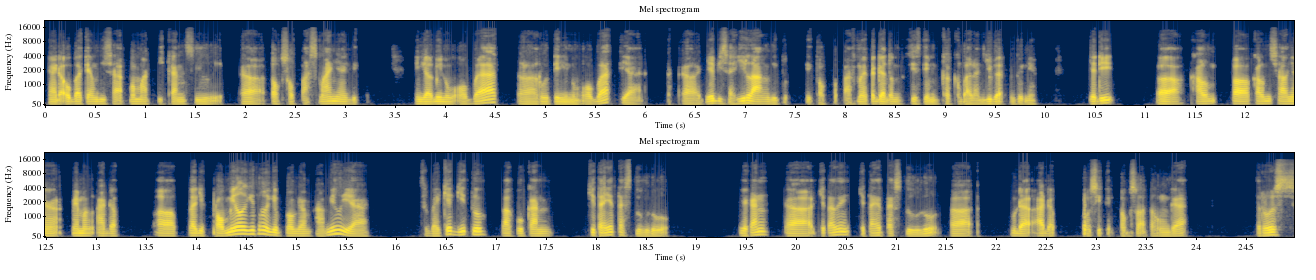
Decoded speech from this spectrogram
yang ada obat yang bisa mematikan si, uh, toksoplasmanya gitu. Tinggal minum obat, uh, rutin minum obat ya, uh, dia bisa hilang gitu si toksoplasma, tergantung sistem kekebalan juga tentunya. Jadi, uh, kalau uh, kalau misalnya memang ada, uh, lagi promil gitu, lagi program hamil ya sebaiknya gitu, lakukan kitanya tes dulu, ya kan, uh, kita kitanya tes dulu, uh, udah ada positif tokso atau enggak, terus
